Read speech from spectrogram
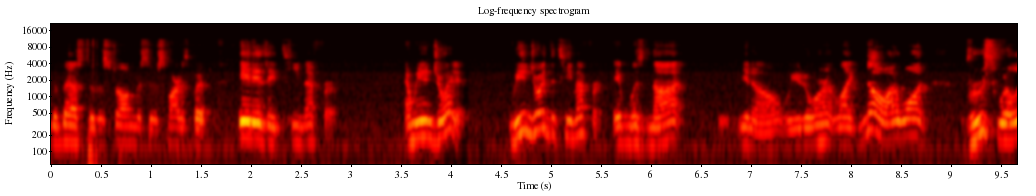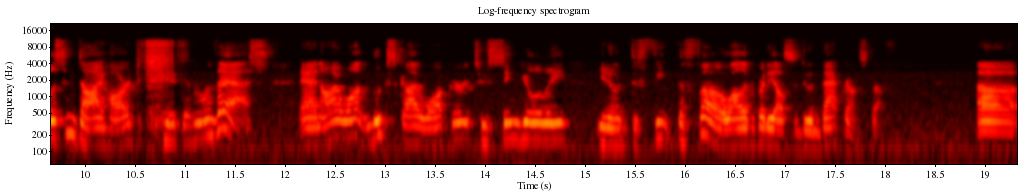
the best or the strongest or the smartest, but it is a team effort. And we enjoyed it. We enjoyed the team effort. It was not, you know, we weren't like, no, I want Bruce Willis and Die Hard to kick everyone's ass. And I want Luke Skywalker to singularly, you know, defeat the foe while everybody else is doing background stuff. Uh,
